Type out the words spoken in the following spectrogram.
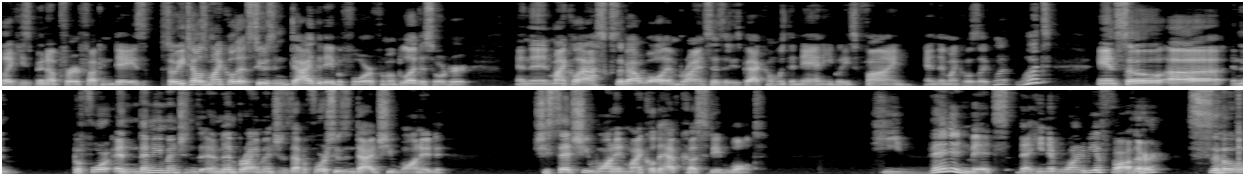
like he's been up for fucking days. So he tells Michael that Susan died the day before from a blood disorder. And then Michael asks about Walt, and Brian says that he's back home with the nanny, but he's fine. And then Michael's like, "What? What?" And so, uh, and then before, and then he mentions, and then Brian mentions that before Susan died, she wanted, she said she wanted Michael to have custody of Walt. He then admits that he never wanted to be a father, so,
